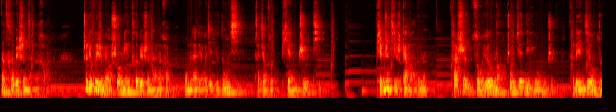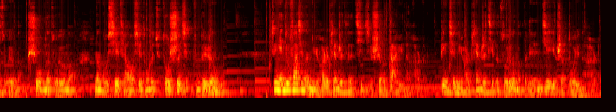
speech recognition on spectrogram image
那特别是男孩，这里为什么要说明特别是男孩呢？我们来了解一个东西，它叫做胼胝体。胼胝体是干嘛的呢？它是左右脑中间的一个物质，它连接我们的左右脑，使我们的左右脑能够协调协同的去做事情、分配任务。经研究发现呢，女孩的胼胝体的体积是要大于男孩的。并且女孩胼胝体的左右脑的连接也是要多于男孩的，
